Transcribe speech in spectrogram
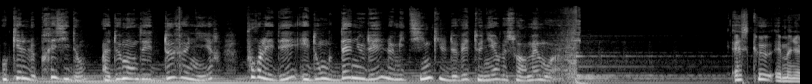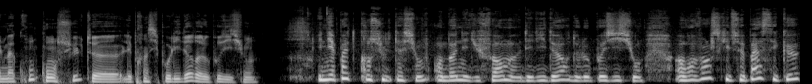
auquel le président a demandé de venir pour l'aider et donc d'annuler le meeting qu'il devait tenir le soir même au Havre. Est-ce que Emmanuel Macron consulte euh, les principaux leaders de l'opposition? Il n'y a pas de consultation en bonne et due forme des leaders de l'opposition. En revanche, ce qu'il se passe, c'est que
